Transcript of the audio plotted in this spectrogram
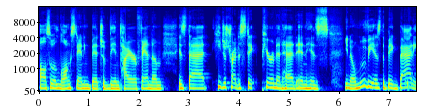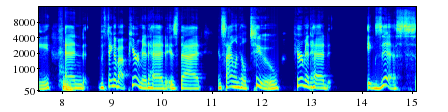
also a long-standing bitch of the entire fandom is that he just tried to stick Pyramid Head in his, you know, movie as the big baddie hmm. and the thing about Pyramid Head is that in Silent Hill 2, Pyramid Head exists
